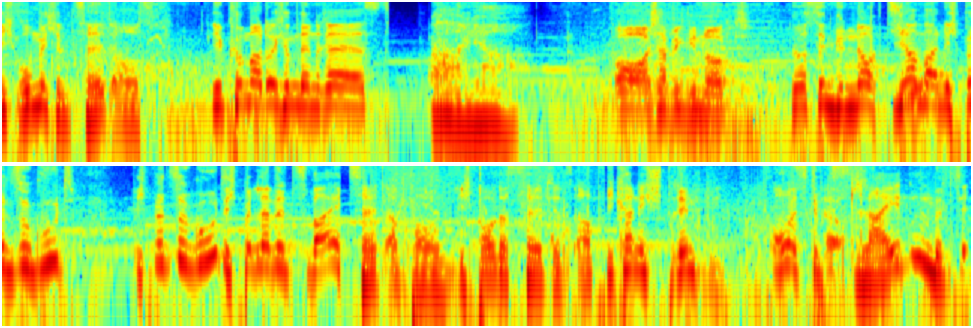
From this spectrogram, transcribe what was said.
Ich ruhe mich im Zelt aus. Ihr kümmert euch um den Rest. Ah, ja. Oh, ich hab ihn genockt. Du hast ihn genockt. Ja, Mann, ich bin so gut. Ich bin so gut. Ich bin Level 2. Zelt abbauen. Ich baue das Zelt jetzt ab. Wie kann ich sprinten? Oh, es gibt Ja. Sliden mit Ja,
